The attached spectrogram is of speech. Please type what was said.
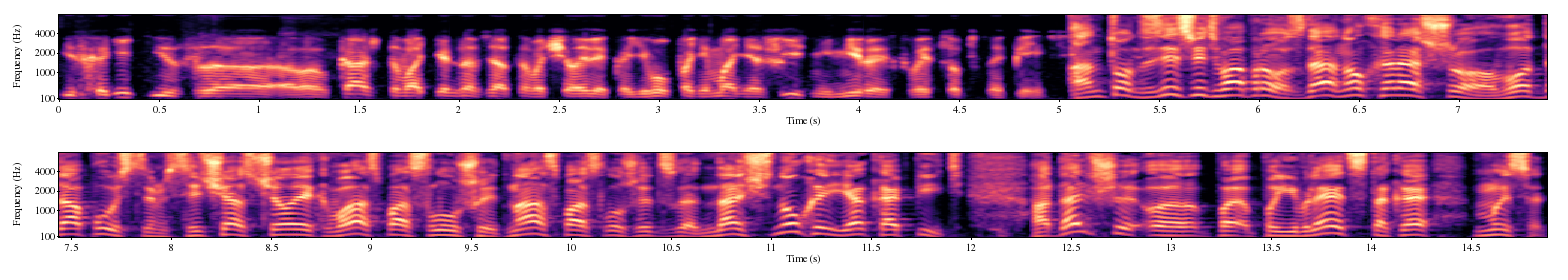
исходить из э, каждого отдельно взятого человека, его понимания жизни, мира и своей собственной пенсии. Антон, здесь ведь вопрос, да? Ну хорошо, вот допустим, сейчас человек вас послушает, нас послушает, скажет, начну-ка я копить. А дальше э, по- появляется такая мысль.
